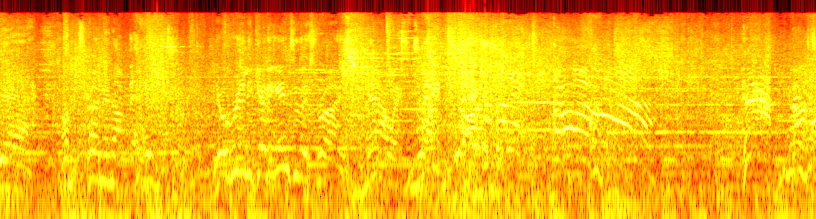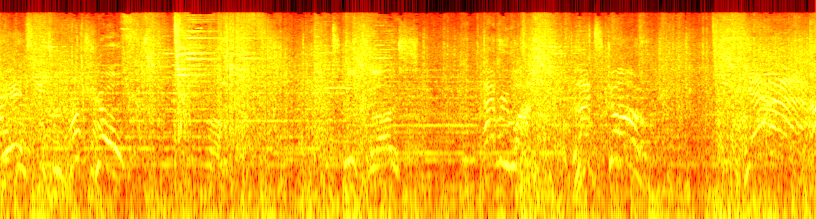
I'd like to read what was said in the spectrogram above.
Yeah, I'm turning up the heat. You're really getting into this, right? Now it's right Thunder time. bullet! Ah! Ah! Ha! My That's it! rifle's getting Too close. Everyone, let's go! Yeah!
